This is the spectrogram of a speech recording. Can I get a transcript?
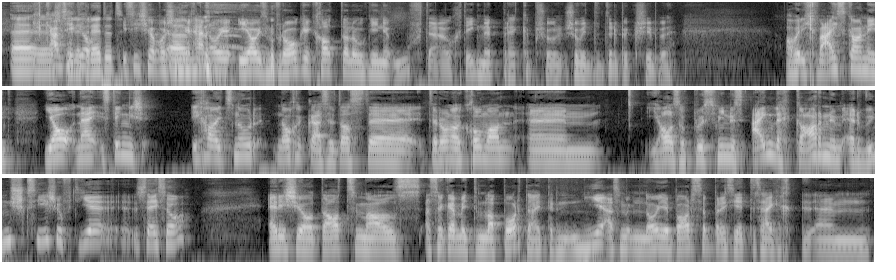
äh, ich glaube, es, ja, es ist ja wahrscheinlich ähm. auch in unserem Fragekatalog auftaucht. Irgendjemand hat schon, schon wieder darüber geschrieben. Aber ich weiß gar nicht. Ja, nein, das Ding ist, ich habe jetzt nur nachgelesen, dass der, der Ronald Koeman ähm, ja, so plus minus eigentlich gar nicht mehr erwünscht war auf diese Saison. Er ist ja damals, also mit dem Laporte hat er nie, also mit dem neuen Barca-Präsidenten, das eigentlich, ähm,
